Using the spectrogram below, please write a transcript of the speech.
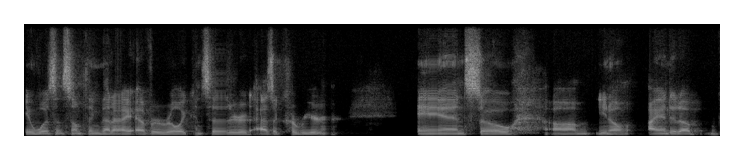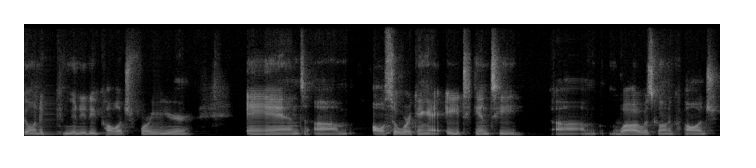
it wasn't something that I ever really considered as a career. And so, um, you know, I ended up going to community college for a year and um, also working at AT&T um, while I was going to college.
